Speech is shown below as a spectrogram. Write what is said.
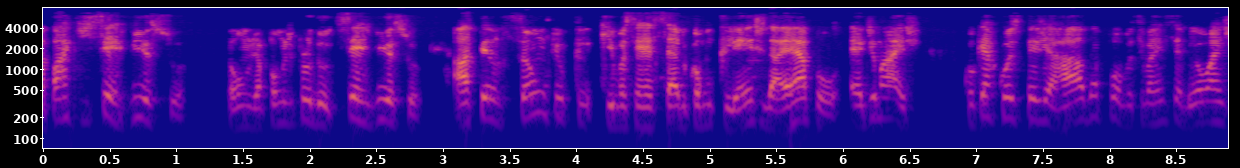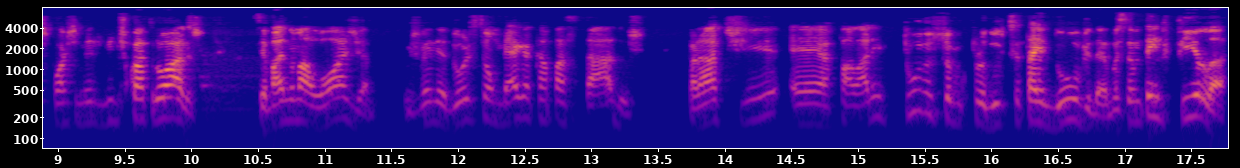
Na parte de serviço, então já fomos de produto, serviço, a atenção que, o, que você recebe como cliente da Apple é demais. Qualquer coisa esteja errada, pô, você vai receber uma resposta em menos de 24 horas. Você vai numa loja, os vendedores são mega capacitados para te é, falarem tudo sobre o produto que você está em dúvida. Você não tem fila.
